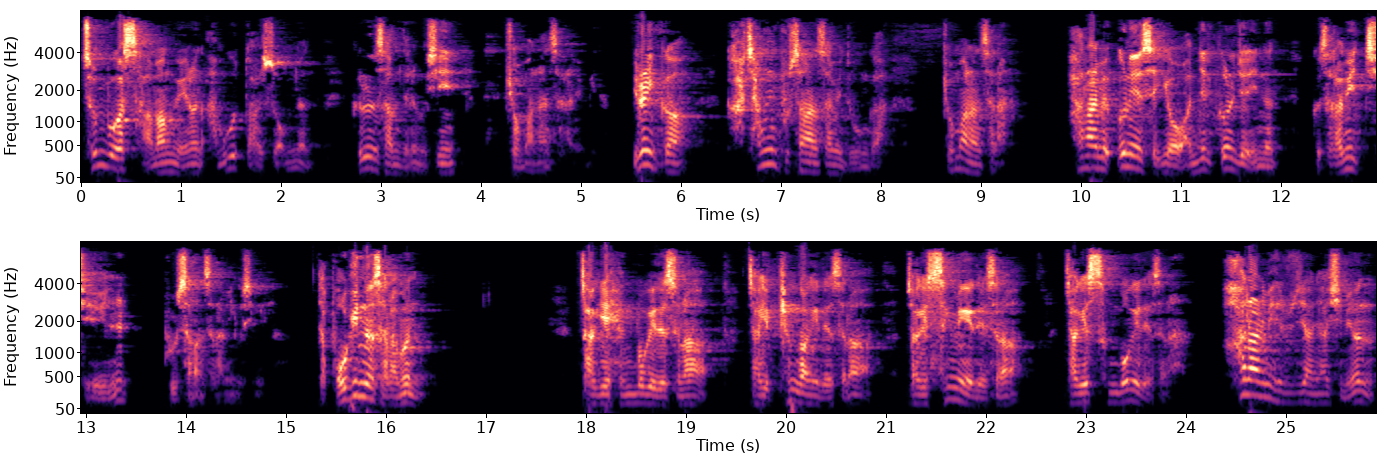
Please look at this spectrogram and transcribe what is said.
전부가 사망 외에는 아무것도 할 수 없는 그런 사람 되는 것이 교만한 사람입니다. 이러니까 가장 불쌍한 사람이 누군가? 교만한 사람. 하나님의 은혜의 세계와 완전히 끊어져 있는 그 사람이 제일 불쌍한 사람인 것입니다. 자, 복 있는 사람은 자기 행복에 대해서나 자기 평강에 대해서나 자기 생명에 대해서나 자기 성공에 대해서나 하나님이 해주지 아니하시면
